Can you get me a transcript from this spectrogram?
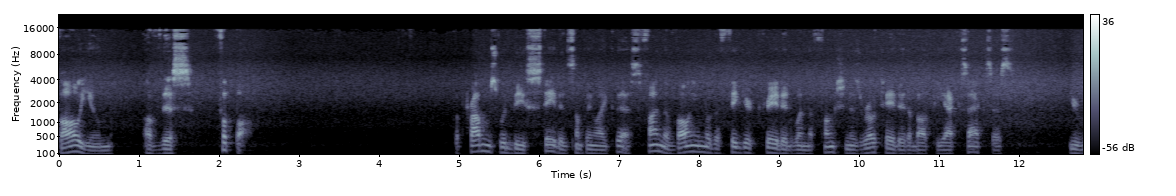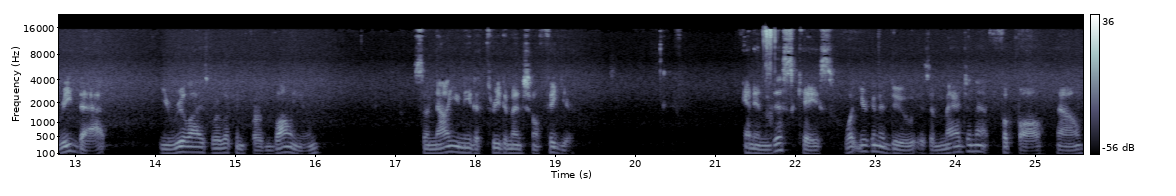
volume of this football. The problems would be stated something like this. Find the volume of the figure created when the function is rotated about the x-axis. You read that, you realize we're looking for volume, so now you need a three-dimensional figure. And in this case, what you're going to do is imagine that football now,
